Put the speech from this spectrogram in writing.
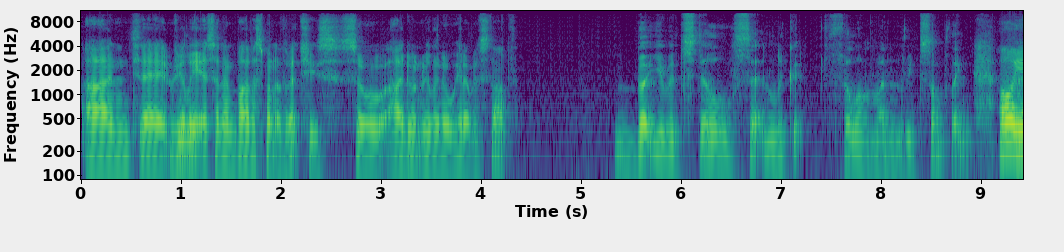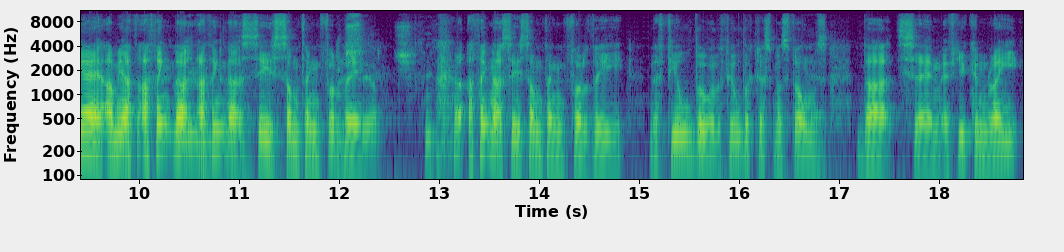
and uh, really it's an embarrassment of riches. So I don't really know where I would start. But you would still sit and look at film and read something. Oh yeah, I mean, I, th- I think that I think that uh, says something for research. the. I think that says something for the the field though, the field of Christmas films. Yeah. That um, if you can write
